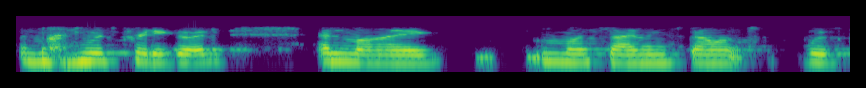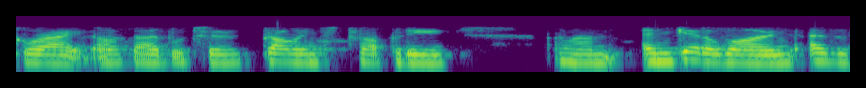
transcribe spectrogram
the money was pretty good, and my my savings balance was great. I was able to go into property um, and get a loan as a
